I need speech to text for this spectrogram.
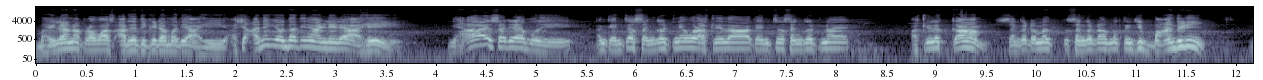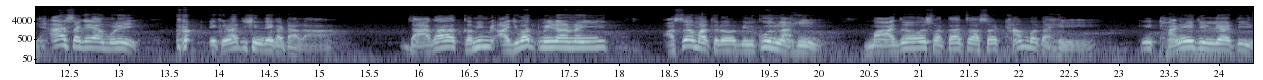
महिलांना प्रवास अर्ध्या तिकिटामध्ये आहे अशा अनेक योजना त्यांनी आणलेल्या आहेत. ह्या सगळ्यामुळे आणि त्यांच्या संघटनेवर असलेला त्यांचं संघटना असलेलं काम संघटनात्मक संघटनात्मक त्यांची बांधणी ह्या सगळ्यामुळे एकनाथ शिंदे गटाला जागा कमी अजिबात मिळणार नाहीत असं मात्र बिलकुल नाही. माझं स्वतःचं असं ठाम मत आहे की ठाणे जिल्ह्यातील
